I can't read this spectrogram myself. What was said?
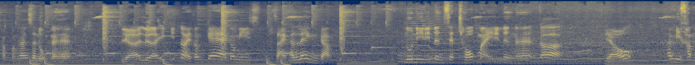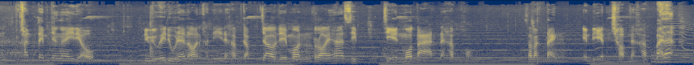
ขับค่อนข้างสนุกนะฮะเหลือเหลืออีกนิดหน่อยต้องแก้ก็มีสายคันเร่งกับนู่นนี่นิดนึงเซ็ตโชคใหม่นิดนึงนะฮะก็เดี๋ยวถ้ามีคำคันเต็มยังไงเดี๋ยวรีวิวให้ดูแน่นอนคันนี้นะครับ กับเจ้า Demon 150 GN m o t a r นะครับ ของสมัครแต่ง MDF Shop นะครับ ไปละเดี๋ยว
